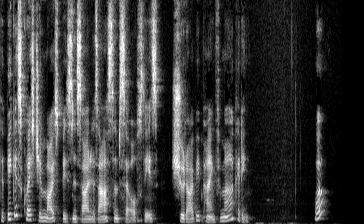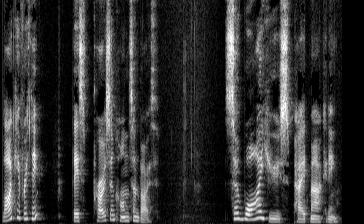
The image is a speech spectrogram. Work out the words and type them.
The biggest question most business owners ask themselves is Should I be paying for marketing? Well, like everything, there's pros and cons on both. So, why use paid marketing?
